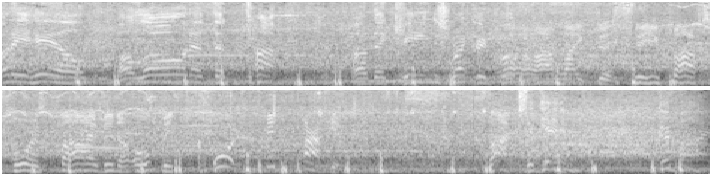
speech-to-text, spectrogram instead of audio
Buddy Hield alone at the top of the Kings record book. Oh, I like to see Fox force five in an open court pickpocket. Fox again. Goodbye.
